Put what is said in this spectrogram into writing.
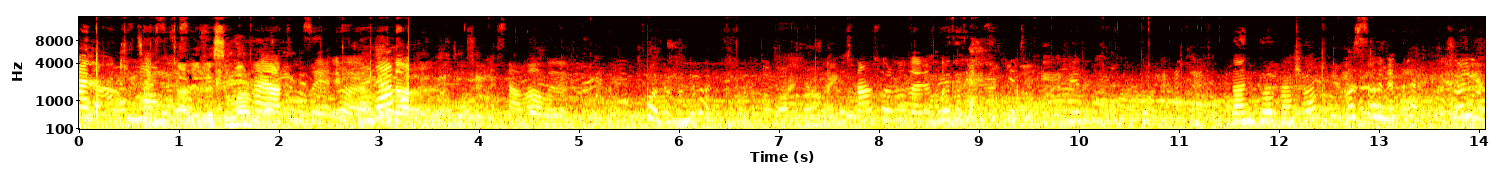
Aynen Ya bir resim var mı ya? Hayatımızı yok yok. Doğru. İnşallah alırız. Bizden sorumlu da Ben gör, ben şahit. Nasıl öyle? Şöyle mi?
